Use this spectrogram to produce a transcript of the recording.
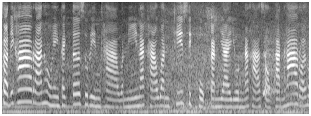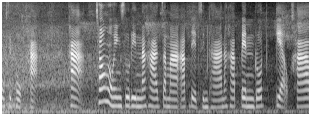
สวัสดีค่ะ ร้านโฮเฮงแท็กเตอร์สุรินค่ะ วันนี้นะคะวันที่ 16 กันยายนนะคะ 2566 ค่ะค่ะ ช่องโฮเฮงสุรินนะคะ จะมาอัปเดตสินค้านะคะ เป็นรถเกี่ยวข้าว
